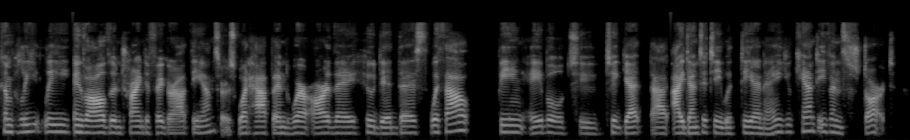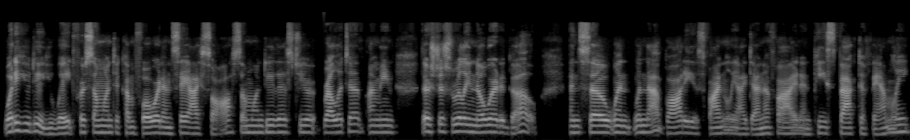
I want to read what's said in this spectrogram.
completely involved in trying to figure out the answers. What happened? Where are they? Who did this? Without being able to to get that identity with DNA, you can't even start. What do you do? You wait for someone to come forward and say, I saw someone do this to your relative. I mean, there's just really nowhere to go. And so when when that body is finally identified and pieced back to family,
